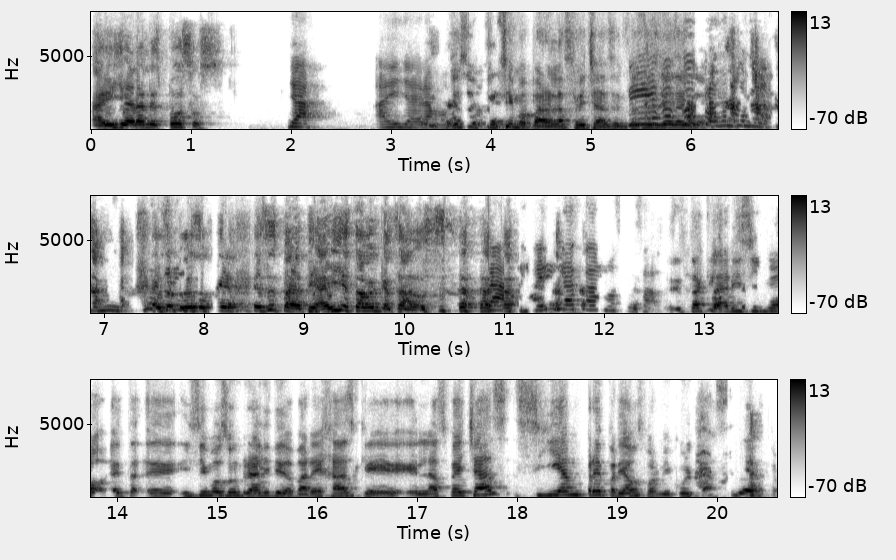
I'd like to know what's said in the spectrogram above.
Ahí ya eran esposos. Ya, Ahí ya éramos. Yo soy pésimo para las fechas, entonces sí, yo digo... eso, eso, eso, es para ti, ahí ya estaban casados. Ya, ahí ya estábamos casados. Está clarísimo, eh, hicimos un reality de parejas que en las fechas siempre perdíamos por mi culpa, siempre.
